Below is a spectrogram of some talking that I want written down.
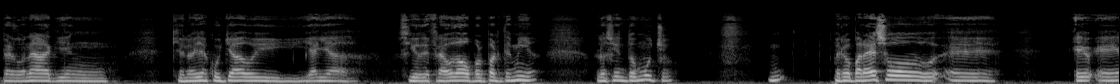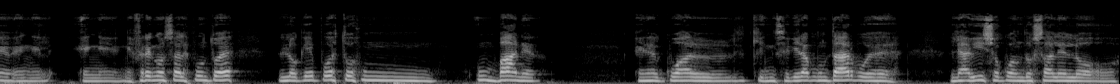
perdonar a quien, quien lo haya escuchado y, haya sido defraudado por parte mía. Lo siento mucho. Pero para eso eh, eh, eh, en, el, en, en lo que he puesto es un, un banner en el cual quien se quiera apuntar, pues le aviso cuando salen los,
